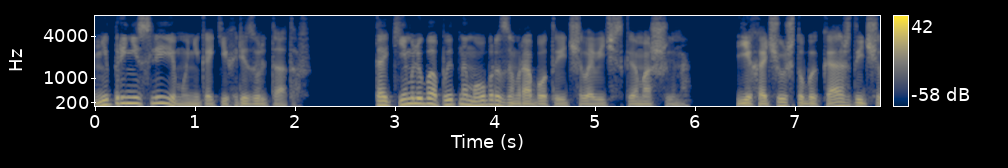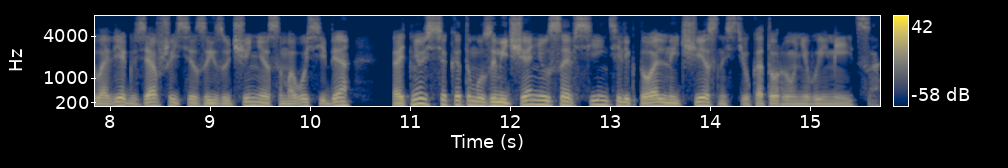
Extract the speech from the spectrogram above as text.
не принесли ему никаких результатов. Таким любопытным образом работает человеческая машина. Я хочу, чтобы каждый человек, взявшийся за изучение самого себя, отнесся к этому замечанию со всей интеллектуальной честностью, которая у него имеется.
